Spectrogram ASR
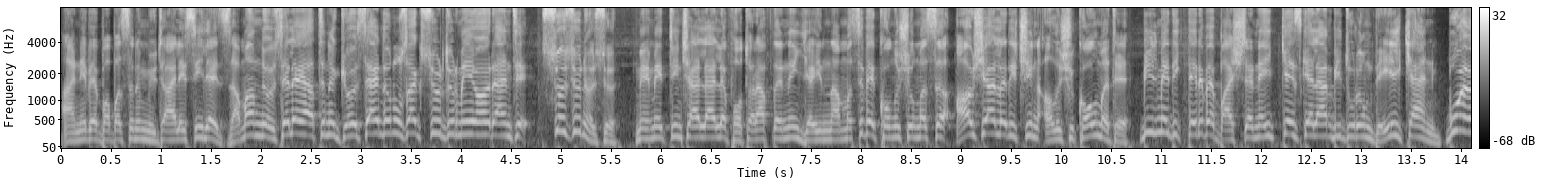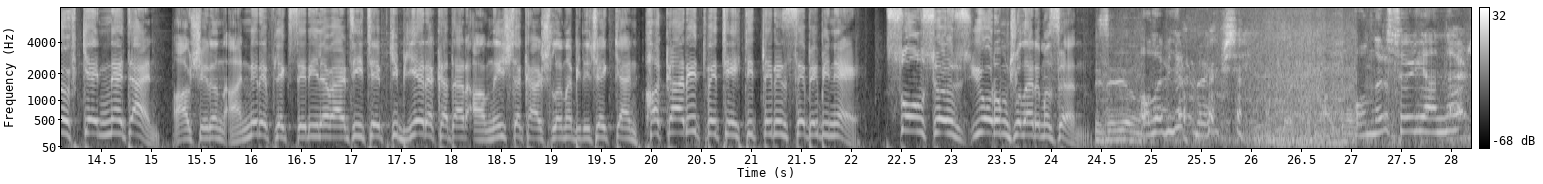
Anne ve babasının müdahalesiyle zamanla özel hayatını gözlerden uzak sürdürmeyi öğrendi. Sözün özü, Mehmet Dinçerler'le fotoğraflarının yayınlanması ve konuşulması Avşarlar için alışık olmadı. Bilmedikleri ve başlarına ilk kez gelen bir durum değilken bu öfke neden? Avşar'ın anne refleksleriyle verdiği tepki bir yere kadar anlayışla karşılanabilecekken hakaret ve tehditlerin sebebi ne? Son söz yorumcularımızın. Olabilir mi böyle bir şey? Onları söyleyenler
